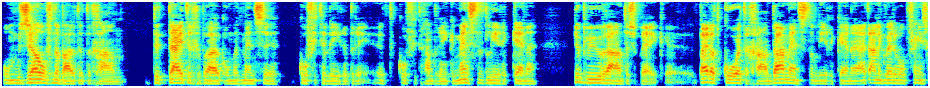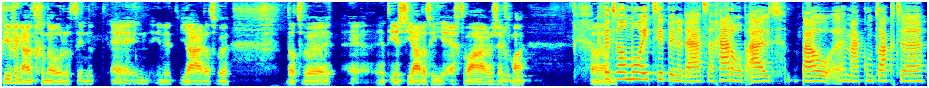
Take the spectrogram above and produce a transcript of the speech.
Om zelf naar buiten te gaan. De tijd te gebruiken om met mensen koffie te leren het koffie te gaan drinken. Mensen te leren kennen. De buren aan te spreken. Bij dat koor te gaan. Daar mensen te leren kennen. Uiteindelijk werden we op Thanksgiving uitgenodigd. In het, hè, in, in het jaar dat we. Dat we het eerste jaar dat we hier echt waren, zeg mhm. maar. Ik vind het wel een mooie tip inderdaad. Eh, ga erop uit. Bouw, maak contacten.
